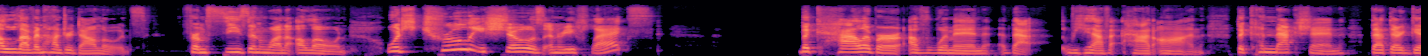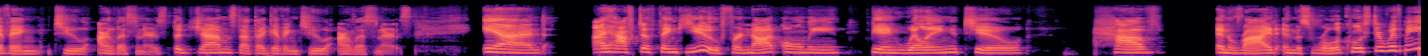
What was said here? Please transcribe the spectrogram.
1100 downloads from season 1 alone, which truly shows and reflects the caliber of women that we have had on, the connection that they're giving to our listeners, the gems that they're giving to our listeners. And I have to thank you for not only being willing to have and ride in this roller coaster with me,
